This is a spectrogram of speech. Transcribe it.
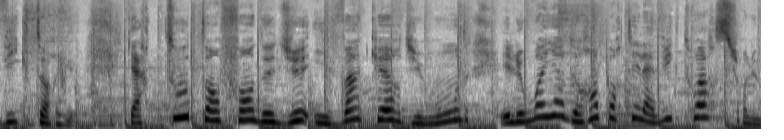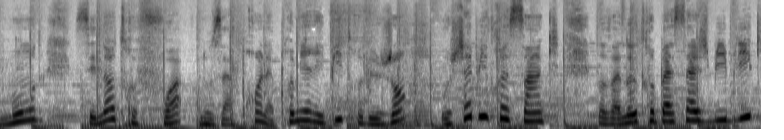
victorieux. Car tout enfant de Dieu est vainqueur du monde et le moyen de remporter la victoire sur le monde, c'est notre foi, nous apprend la première épître de Jean au chapitre 5. Dans un autre passage biblique,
